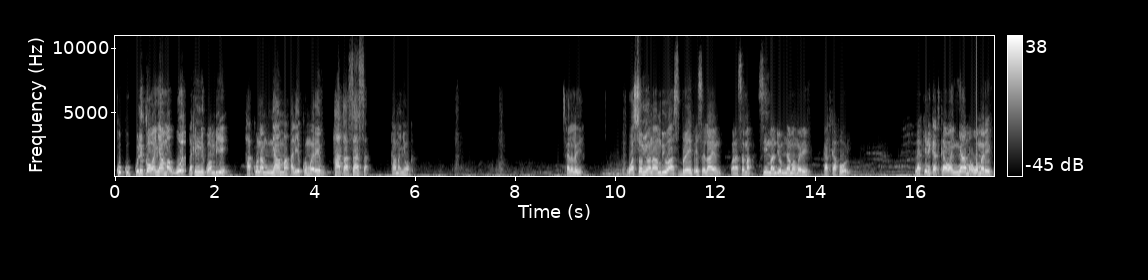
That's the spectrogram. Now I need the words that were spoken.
ku- ku- kuliko wanyama wote, lakini nikwambie hakuna mnyama aliyekuwa mwerevu hata sasa kama nyoka. Haleluya. Wasomi wanaambiwa as brave as a lion, wanasema simba ndio mnyama mwerevu katika pori, lakini katika wanyama wa mwerevu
